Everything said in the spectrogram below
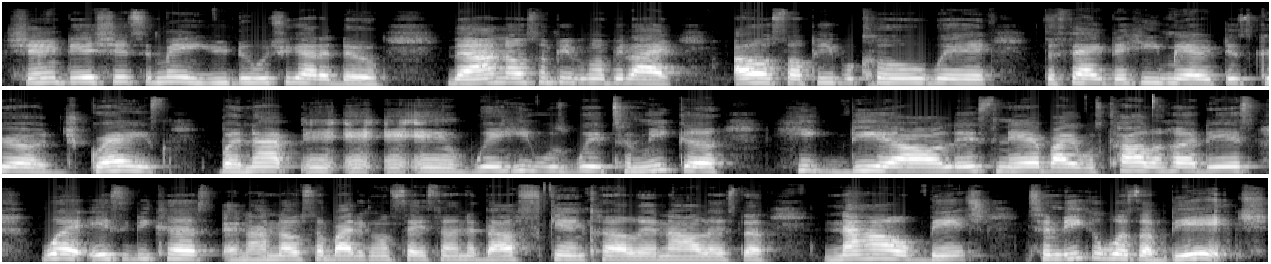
she ain't did shit to me. You do what you gotta do. Now I know some people gonna be like, oh, so people cool with the fact that he married this girl Grace, but not and, and, and when he was with Tamika, he did all this and everybody was calling her this. What is it because? And I know somebody gonna say something about skin color and all that stuff. No, bitch. Tamika was a bitch.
